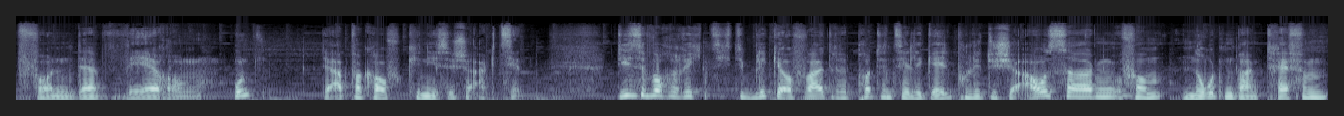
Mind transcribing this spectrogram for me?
von der Währung und der Abverkauf chinesischer Aktien. Diese Woche richten sich die Blicke auf weitere potenzielle geldpolitische Aussagen vom Notenbanktreffen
